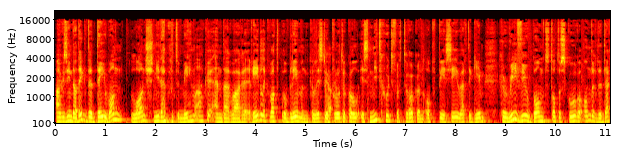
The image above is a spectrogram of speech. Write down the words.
Aangezien dat ik de day one launch niet heb moeten meemaken en daar waren redelijk wat problemen. Callisto Protocol is niet goed vertrokken. Op PC werd de game gereviewbombed tot de score onder de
